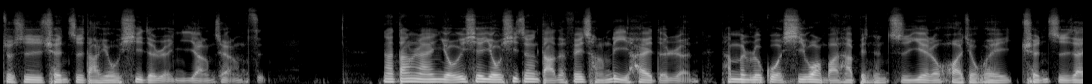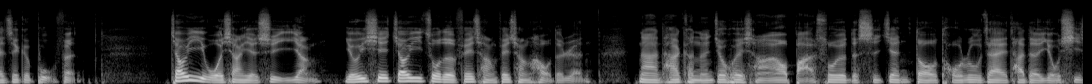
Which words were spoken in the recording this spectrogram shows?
就是全职打游戏的人一样这样子。那当然有一些游戏真的打得非常厉害的人，他们如果希望把它变成职业的话，就会全职在这个部分。交易我想也是一样，有一些交易做得非常非常好的人。那他可能就会想要把所有的时间都投入在他的游戏，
